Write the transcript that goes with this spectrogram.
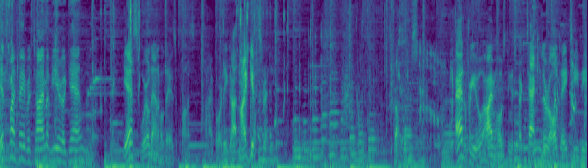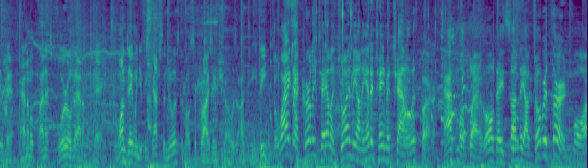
It's my favorite time of year again. Yes, World Animal Day is upon us. I've already got my gifts ready. Truffles. And for you, I'm hosting a spectacular all-day TV event, Animal Planet's World Animal Day. The one day when you can catch the newest and most surprising shows on TV. So wag that curly tail and join me on the Entertainment Channel with Fur. Animal Planet, all day Sunday, October 3rd for...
